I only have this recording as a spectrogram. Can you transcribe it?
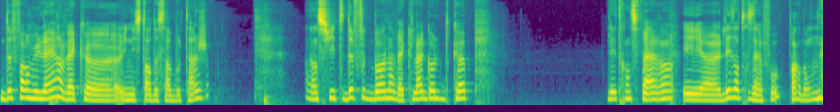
de Formule 1 avec euh, une histoire de sabotage. Ensuite de football avec la Gold Cup, les transferts et euh, les autres infos, pardon.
